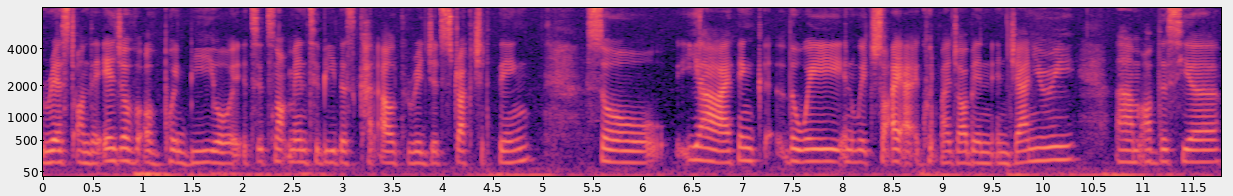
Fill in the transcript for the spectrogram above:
rest on the edge of, of point B or it's it's not meant to be this cut out, rigid, structured thing. So yeah, I think the way in which so I, I quit my job in in January um, of this year,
